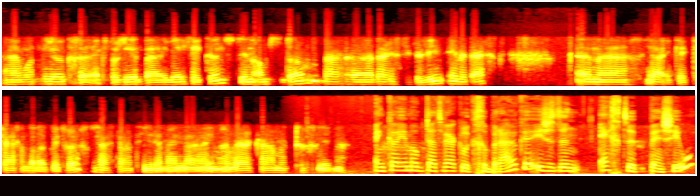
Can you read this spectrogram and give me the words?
Hij wordt nu ook geëxposeerd bij WG Kunst in Amsterdam. Daar, daar is hij te zien, in het echt. En uh, ja, ik, ik, krijg hem dan ook weer terug. Dus hij staat hier in mijn, uh, in mijn werkkamer te glimmen. En kan je hem ook daadwerkelijk gebruiken? Is het een echte penseel?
